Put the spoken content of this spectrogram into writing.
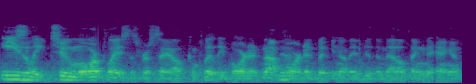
Easily two more places for sale, completely boarded. Not Yeah. boarded, but you know they do the metal thing they hang in.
